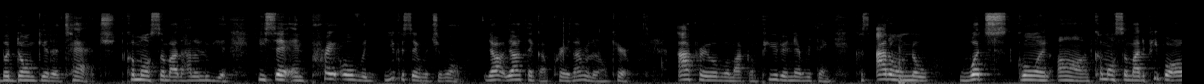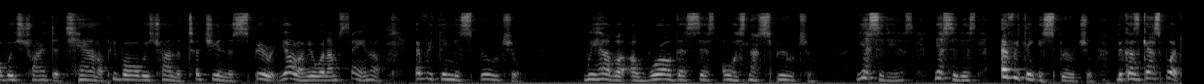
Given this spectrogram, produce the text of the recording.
but don't get attached. Come on, somebody, hallelujah. He said, and pray over. You can say what you want. Y'all, y'all think I'm crazy. I really don't care. I pray over my computer and everything because I don't know what's going on. Come on, somebody. People are always trying to channel. People are always trying to touch you in the spirit. Y'all don't hear what I'm saying, huh? Everything is spiritual. We have a, a world that says, oh, it's not spiritual. Yes, it is. Yes, it is. Everything is spiritual. Because guess what?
